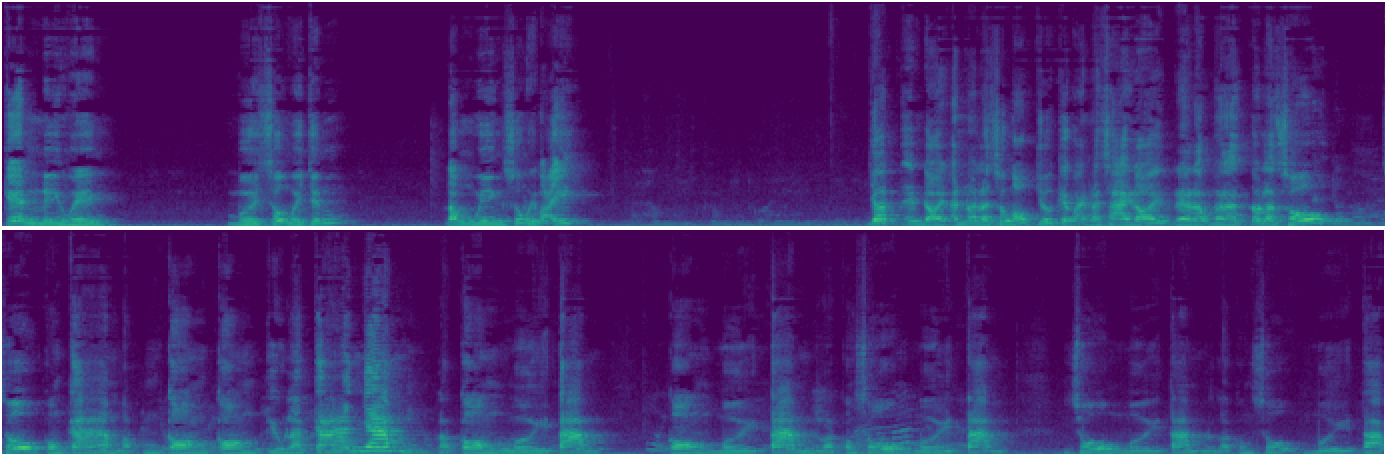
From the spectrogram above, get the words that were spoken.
Kenny Huyền 10 số 19 Đông Nguyên số 17 Trời không mấy comment của em. Chết em rồi anh nói là số 1 trước các bạn đã sai rồi. Đây là đó là, đó là số số con cá mập con con kêu là cá nhâm là con 18 con 18 là con số 18 số 18 là con số 18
